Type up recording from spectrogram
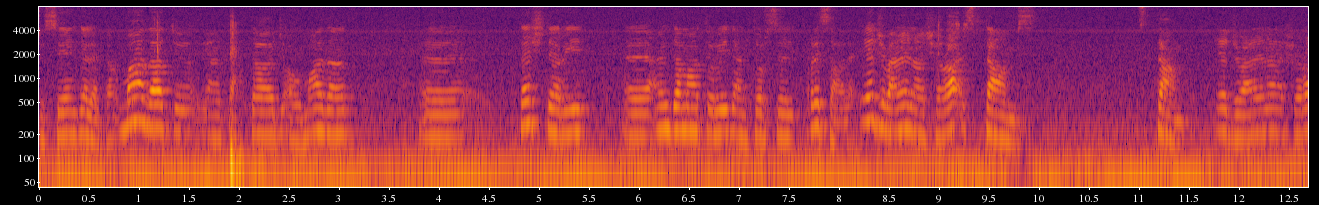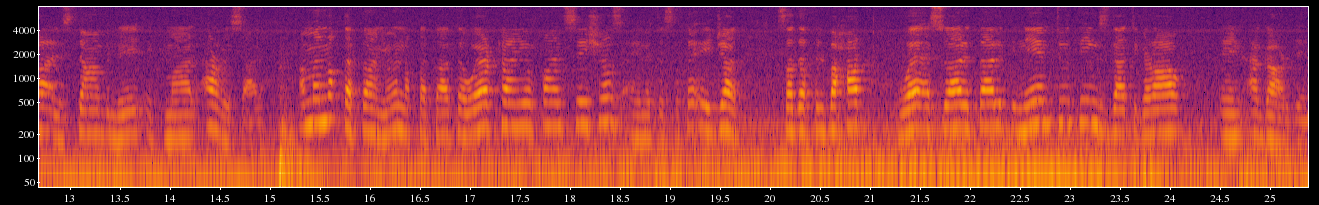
to send a letter ماذا يعني تحتاج أو ماذا تشتري عندما تريد أن ترسل رسالة؟ يجب علينا شراء stamps. Stamp. يجب علينا شراء الستامب لإكمال الرسالة. أما النقطة الثانية والنقطة الثالثة where can you find seashells أين تستطيع إيجاد صدف البحر؟ والسؤال الثالث name two things that grow in a garden.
